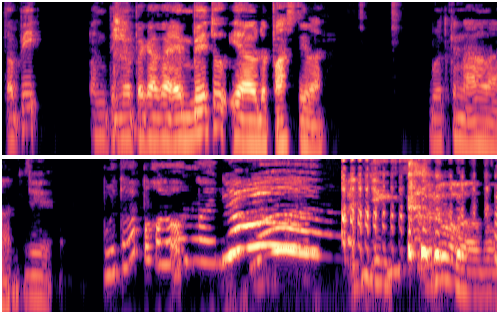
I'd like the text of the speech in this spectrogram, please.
tapi pentingnya PKKMB tuh ya udah pasti lah buat kenalan Iya. buat apa kalau online Ya, anjing. Seru ngomong.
